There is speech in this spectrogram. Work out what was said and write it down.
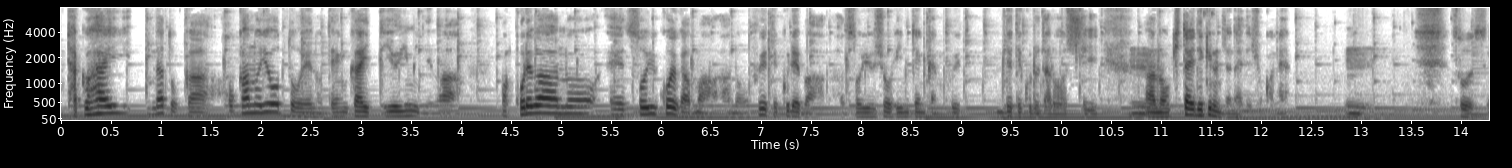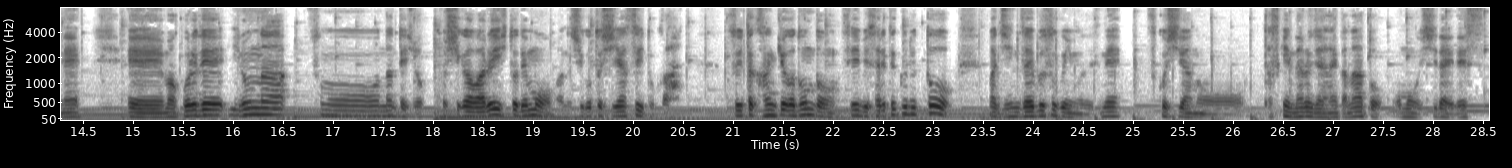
宅配だとか他の用途への展開っていう意味では、まあ、これはあの、えーそういう声が、まあ、あの増えてくればそういう商品展開も増えて出てくるだろうし、うんあの期待できるんじゃないでしょうかね。うん、そうですね。えーまあ、これでいろんな、その、なんていうんでしょう、腰が悪い人でもあの仕事しやすいとか、そういった環境がどんどん整備されてくると、まあ、人材不足にもですね、少しあの助けになるんじゃないかなと思う次第です。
